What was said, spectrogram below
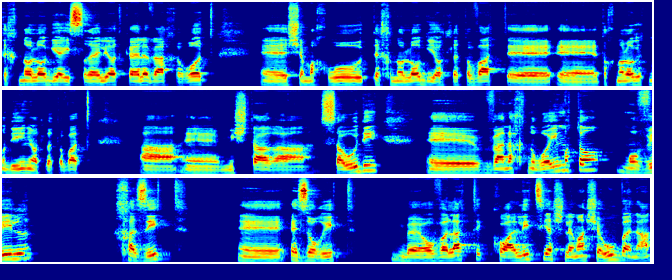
טכנולוגיה ישראליות כאלה ואחרות שמכרו טכנולוגיות לטובת, טכנולוגיות מודיעיניות לטובת המשטר הסעודי ואנחנו רואים אותו מוביל חזית אה, אזורית בהובלת קואליציה שלמה שהוא בנה,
